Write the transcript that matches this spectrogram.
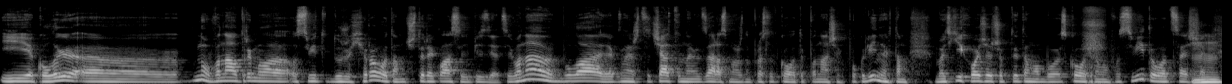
І коли е, ну, вона отримала освіту дуже хірово, там 4 класи і піздець. І вона була, як знаєш, це часто навіть зараз можна прослідковувати по наших поколіннях. Там батьки хочуть, щоб ти там обов'язково отримав освіту. Оце ще. Мгм.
